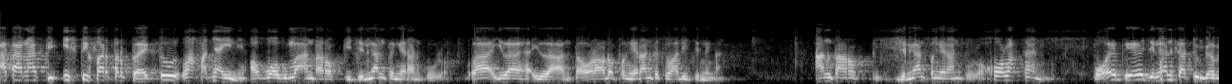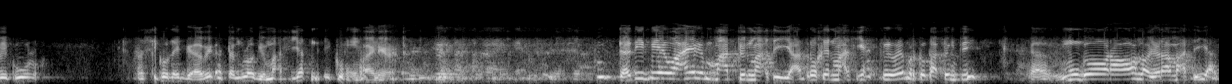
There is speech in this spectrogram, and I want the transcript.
Kata Nabi, istighfar terbaik itu lafadznya ini. Allahumma anta Robbi, jenengan pangeran kula. La ilaha illa anta, orang ada pangeran kecuali jenengan. Anta Robbi, jenengan pangeran kula. Kholaktan. Pokoknya biaya jenengan kadung gawe kula. Resiko nek gawe kadang kula nggih maksiat niku ngene. Dadi piye wae madun maksiat, rukin maksiat piye mergo kadung di munggo ora ono ya ora maksiat.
